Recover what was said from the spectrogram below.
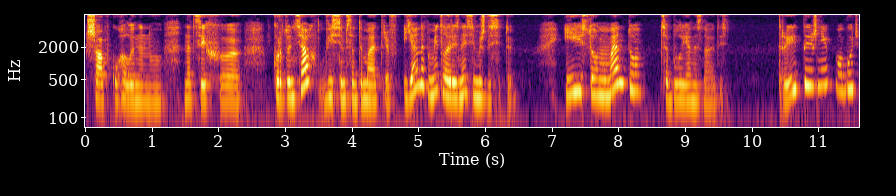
шапку галинину на цих кордонцях 8 см, я не помітила різниці між 10. І з того моменту, це було, я не знаю, десь три тижні, мабуть,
